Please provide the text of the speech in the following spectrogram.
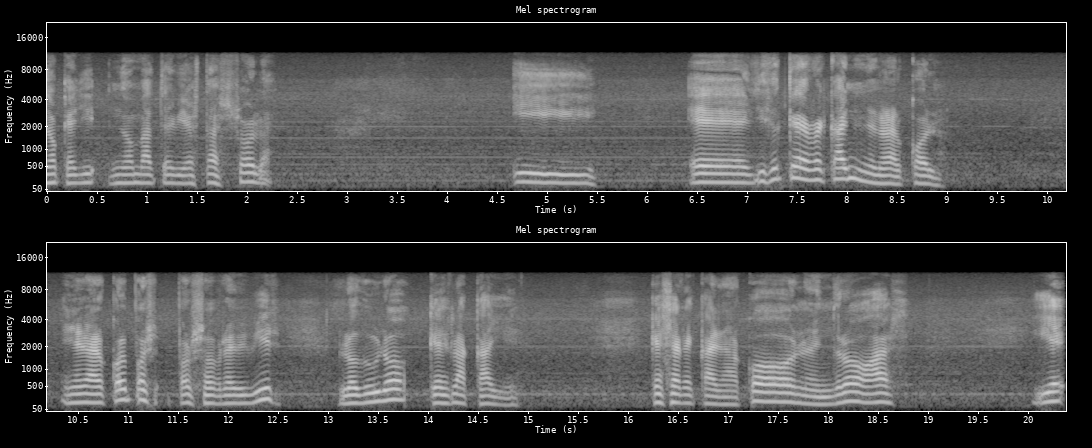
no, quería, no me atrevía a estar sola. Y eh, dice que recaen en el alcohol. En el alcohol por, por sobrevivir lo duro que es la calle. Que se recae en alcohol, en drogas. Y,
